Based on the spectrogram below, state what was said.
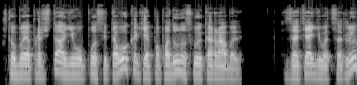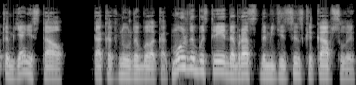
чтобы я прочитал его после того, как я попаду на свой корабль. Затягиваться отлетом я не стал, так как нужно было как можно быстрее добраться до медицинской капсулы.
